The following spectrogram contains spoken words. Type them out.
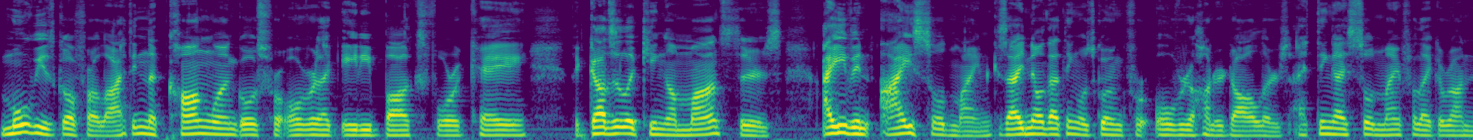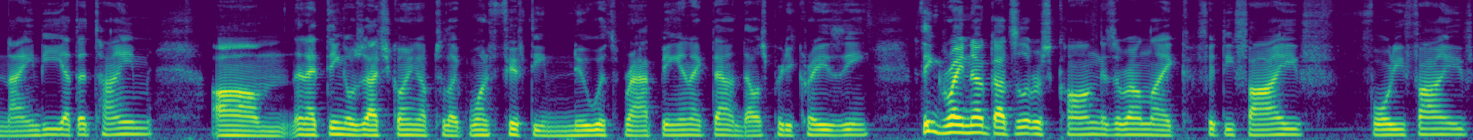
movies go for a lot. I think the Kong one goes for over like 80 bucks, 4K. The Godzilla King of Monsters. I even I sold mine because I know that thing was going for over a hundred dollars. I think I sold mine for like around 90 at the time. Um, and I think it was actually going up to like 150 new with wrapping and like that. And that was pretty crazy. I think right now Godzilla vs. Kong is around like 55, 45.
